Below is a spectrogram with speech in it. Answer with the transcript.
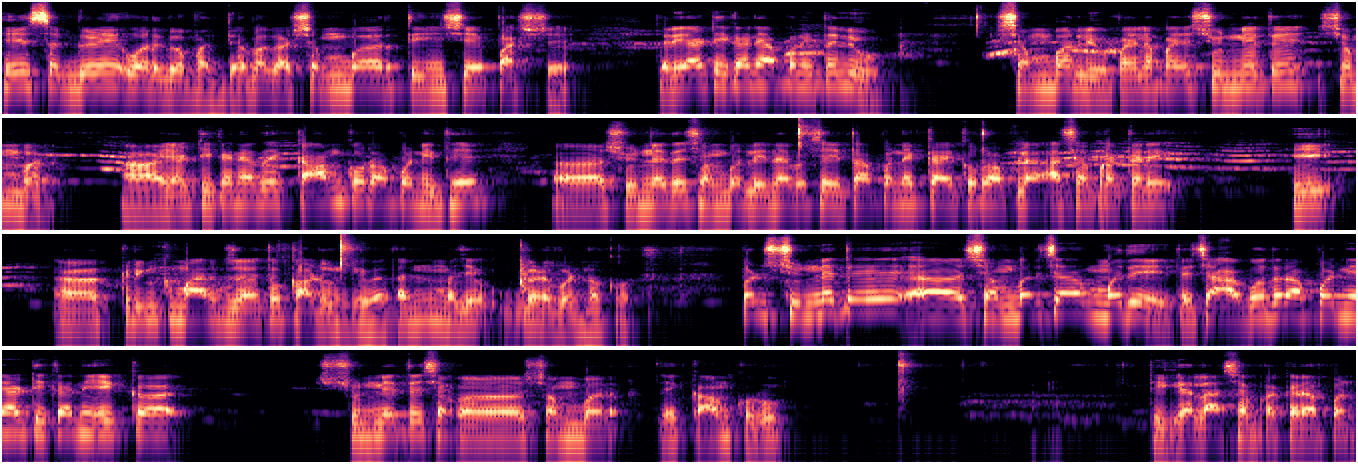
हे सगळे वर्गमध्ये. बघा शंभर तीनशे पाचशे. तर या ठिकाणी आपण इथं लिहू. शंभर लिहू. पहिलं पाहिजे शून्य ते शंभर. या ठिकाणी आता एक काम करू आपण इथे. शून्य ते शंभर लिहिण्यापेक्षा इथं आपण एक काय करू आपल्या अशा प्रकारे ही क्रिंक मार्क जो आहे तो काढून घेऊयात आणि म्हणजे गडबड नको. पण शून्य ते शंभरच्या मध्ये त्याच्या अगोदर आपण या ठिकाणी एक शून्य ते श- शंभर एक काम करू. ठीक आहे याला अशा प्रकारे आपण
